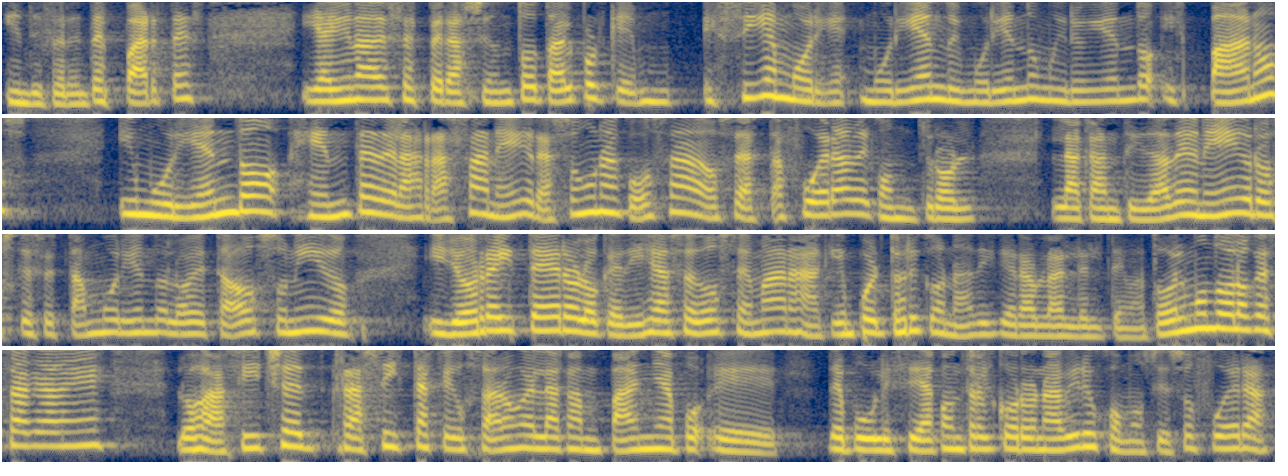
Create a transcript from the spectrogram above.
en diferentes partes, y hay una desesperación total porque siguen muriendo y muriendo, muriendo hispanos y muriendo gente de la raza negra. Eso es una cosa, o sea, está fuera de control la cantidad de negros que se están muriendo en los Estados Unidos. Y yo reitero lo que dije hace dos semanas, aquí en Puerto Rico nadie quiere hablar del tema. Todo el mundo lo que sacan es los afiches racistas que usaron en la campaña eh, de publicidad contra el coronavirus como si eso fuera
